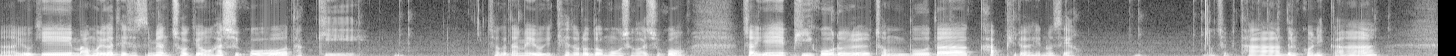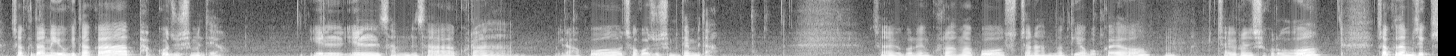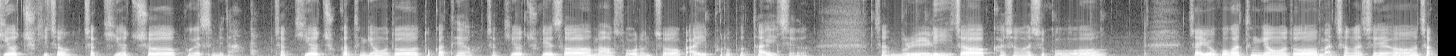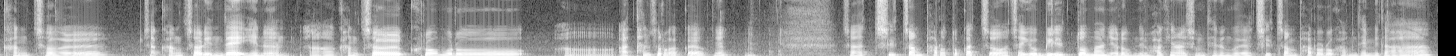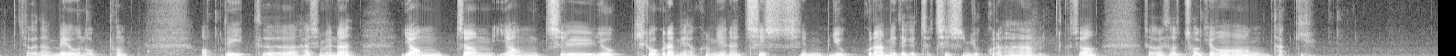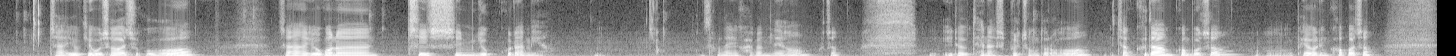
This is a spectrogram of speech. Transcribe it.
자, 여기 마무리가 되셨으면 적용하시고 닫기. 자, 그 다음에 여기 캐드로 넘어오셔가지고, 자, 얘 비고를 전부 다 카피를 해 놓으세요. 어차피 다 넣을 거니까. 자, 그 다음에 여기다가 바꿔주시면 돼요. 1134g 이라고 적어주시면 됩니다. 자, 이거는 g하고 숫자는 한번 띄워볼까요? 음. 자, 이런 식으로. 자, 그 다음에 이제 기어축이죠? 자, 기어축 보겠습니다. 자, 기어축 같은 경우도 똑같아요. 자, 기어축에서 마우스 오른쪽 아이 프로포타이즈. 자, 물리적 가셔가지고. 자, 요거 같은 경우도 마찬가지예요. 자, 강철. 자, 강철인데 얘는 어, 강철 크롬으로 어, 아 탄소로 갈까요? 그냥? 음. 자, 7.85 똑같죠? 자, 요 밀도만 여러분들이 확인하시면 되는 거예요. 7.85로 가면 됩니다. 자, 그다음 매우 높음 업데이트 하시면은 0.076kg이에요. 그럼 얘는 76g이 되겠죠. 76g. 그죠? 자, 그래서 적용 닫기. 자, 여기 오셔 가지고 자, 요거는 76g이에요. 상당히 가볍네요. 그죠? 이래도 되나 싶을 정도로. 자, 그 다음 건 뭐죠? 어, 베어링 커버죠?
